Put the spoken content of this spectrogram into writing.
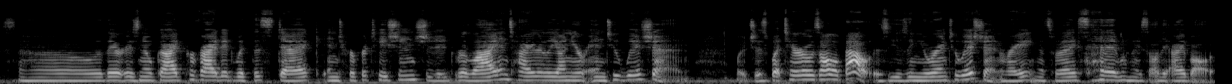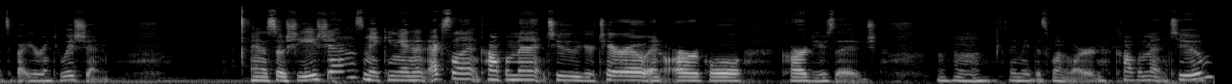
So there is no guide provided with this deck. Interpretation should rely entirely on your intuition, which is what tarot is all about, is using your intuition, right? And that's what I said when I saw the eyeball. It's about your intuition. And associations, making it an excellent complement to your tarot and oracle card usage. Mm -hmm. They made this one word. Compliment to.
